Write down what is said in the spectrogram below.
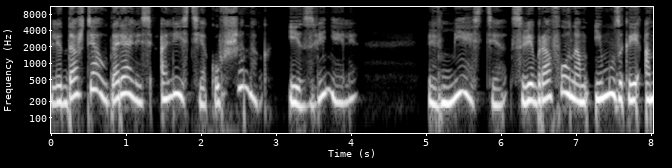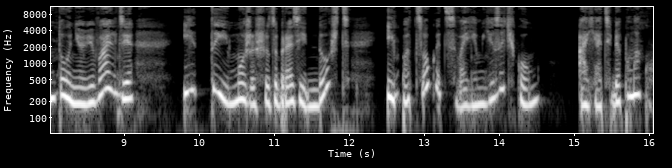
Капли дождя ударялись о листья кувшинок и звенели. Вместе с вибрафоном и музыкой Антонио Вивальди и ты можешь изобразить дождь и подцокать своим язычком, а я тебе помогу.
